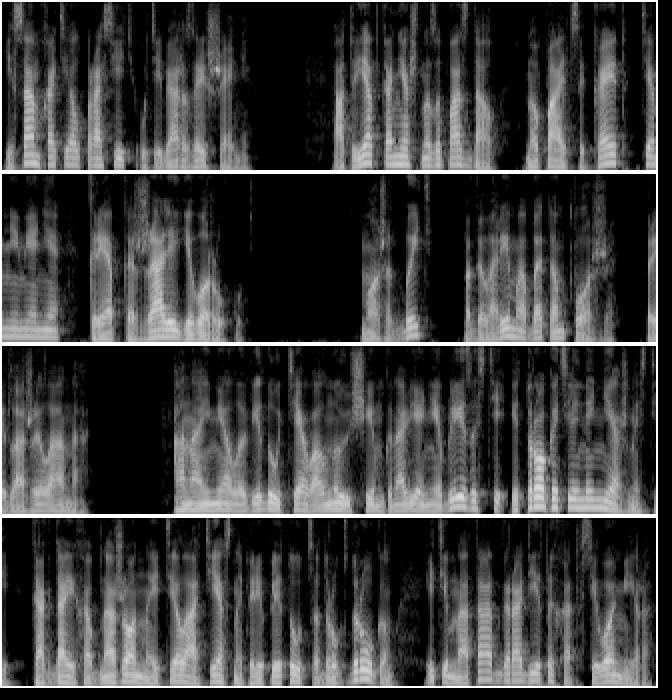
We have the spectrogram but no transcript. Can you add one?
и сам хотел просить у тебя разрешения». Ответ, конечно, запоздал, но пальцы Кейт, тем не менее, крепко сжали его руку. «Может быть, поговорим об этом позже», – предложила она. Она имела в виду те волнующие мгновения близости и трогательной нежности, когда их обнаженные тела тесно переплетутся друг с другом, и темнота отгородит их от всего мира,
